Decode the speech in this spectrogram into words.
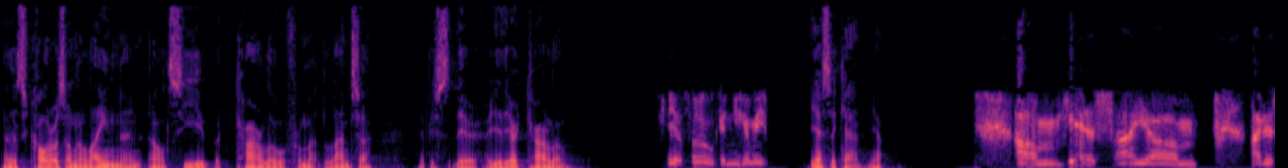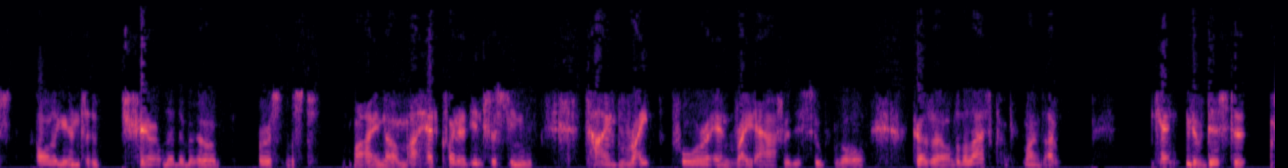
Now there's callers on the line and I'll see you, but Carlo from Atlanta, if he's there. Are you there, Carlo? Yes, hello. Can you hear me? Yes, I can. Yep. Um, yes, I um, I just called again to share a little bit of a personal mine. Um, I had quite an interesting time right before and right after the Super Bowl because uh, over the last couple of months I've kind of distanced my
